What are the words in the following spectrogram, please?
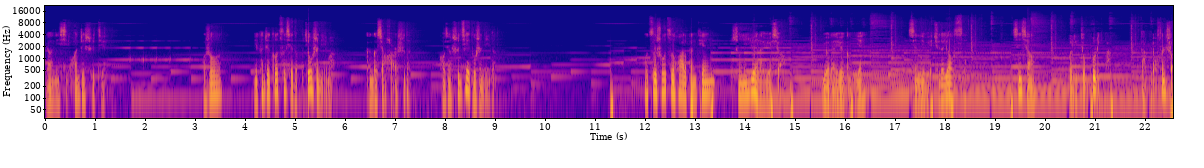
让你喜欢这世界。”我说：“你看这歌词写的不就是你吗？跟个小孩似的，好像世界都是你的。”我自说自话了半天，声音越来越小，越来越哽咽，心里委屈的要死，心想不理就不理吧，大不了分手。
